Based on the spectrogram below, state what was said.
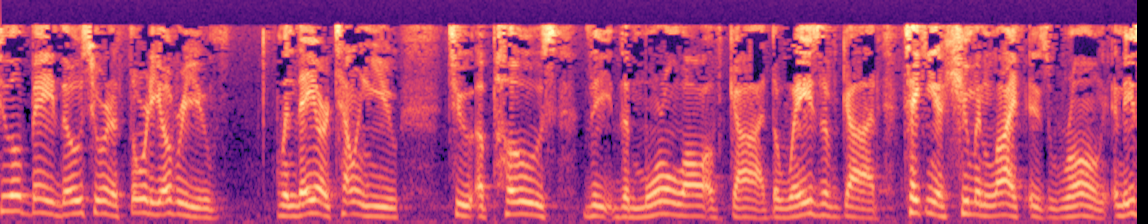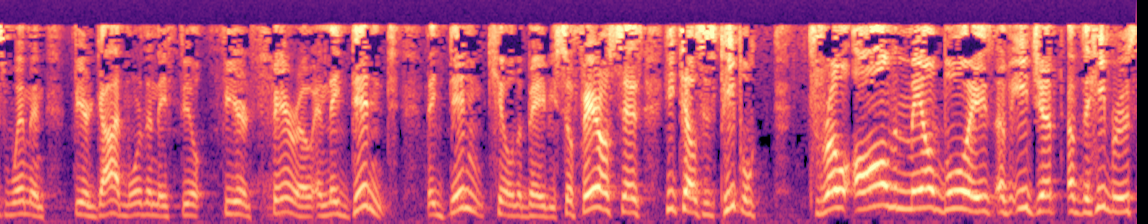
to obey those who are in authority over you when they are telling you to oppose the, the moral law of God, the ways of God. Taking a human life is wrong. And these women feared God more than they feel, feared Pharaoh, and they didn't. They didn't kill the baby. So Pharaoh says, he tells his people, throw all the male boys of Egypt, of the Hebrews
